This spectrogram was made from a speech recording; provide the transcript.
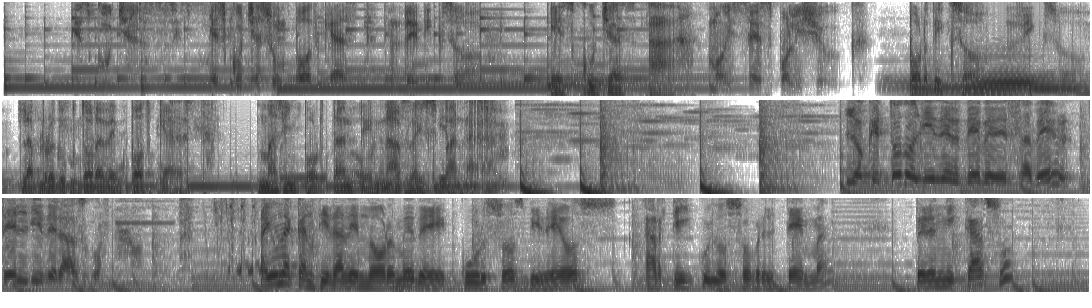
Escuchas. Escuchas un podcast de Dixo. Escuchas a Moisés Polishuk por Dixo. Dixo. La productora de podcast más importante en habla hispana. Lo que todo líder debe de saber del liderazgo. Hay una cantidad enorme de cursos, videos, artículos sobre el tema, pero en mi caso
